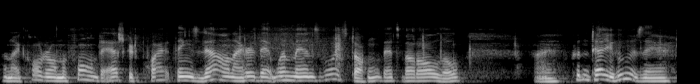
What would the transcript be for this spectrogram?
When I called her on the phone to ask her to quiet things down, I heard that one man's voice talking. That's about all, though. I couldn't tell you who was there.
